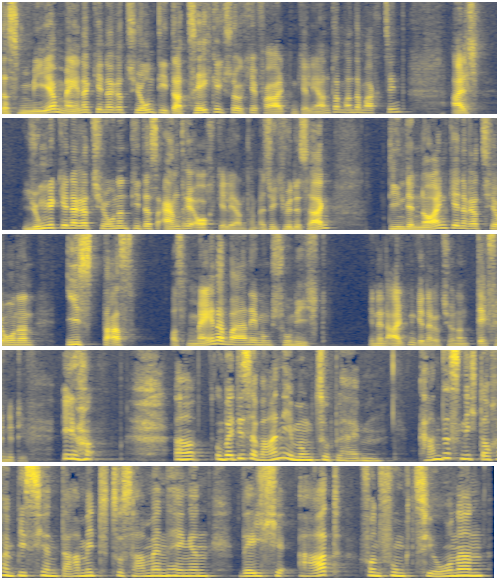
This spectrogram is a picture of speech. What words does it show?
Dass mehr meiner Generation, die tatsächlich solche Verhalten gelernt haben, an der Macht sind, als junge Generationen, die das andere auch gelernt haben. Also ich würde sagen, die in den neuen Generationen ist das aus meiner Wahrnehmung so nicht. In den alten Generationen definitiv. Ja, um bei dieser Wahrnehmung zu bleiben, kann das nicht auch ein bisschen damit zusammenhängen, welche Art von Funktionen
